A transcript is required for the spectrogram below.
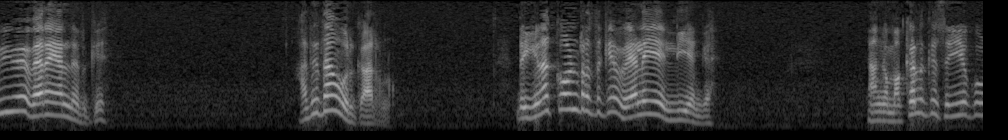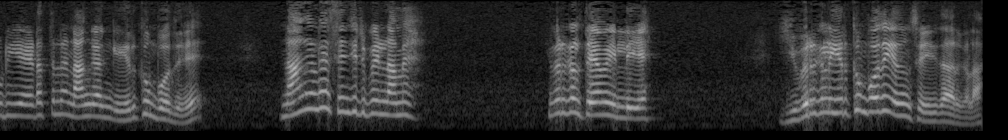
வியூவே வேறையால இருக்குது அதுதான் ஒரு காரணம். இந்த இணக்கன்றதுக்கே வேலையே இல்லையேங்க. நாங்கள் மக்களுக்கு செய்யக்கூடிய இடத்துல நாங்கள் அங்கே இருக்கும்போது நாங்களே செஞ்சுட்டு போயிடலாமே. இவர்கள் தேவையில்லையே. இவர்கள் இருக்கும்போது எதுவும் செய்தார்களா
